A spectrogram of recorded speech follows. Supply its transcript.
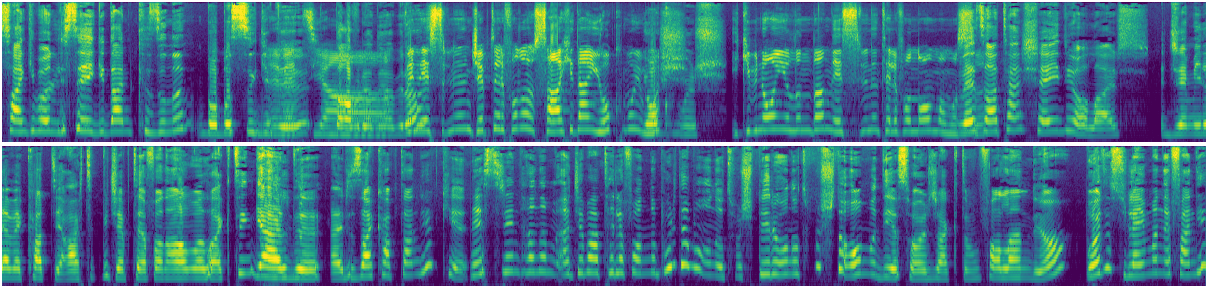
sanki böyle liseye giden kızının babası gibi evet ya. davranıyor biraz. Ve Nesrin'in cep telefonu sahiden yok muymuş? Yokmuş. 2010 yılında Nesrin'in telefonu olmaması. Ve zaten şey diyorlar. Cemile ve Katya artık bir cep telefonu alma vaktin geldi. Rıza Kaptan diyor ki Nesrin Hanım acaba telefonunu burada mı unutmuş? Biri unutmuş da o mu diye soracaktım falan diyor. Bu arada Süleyman Efendi'ye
